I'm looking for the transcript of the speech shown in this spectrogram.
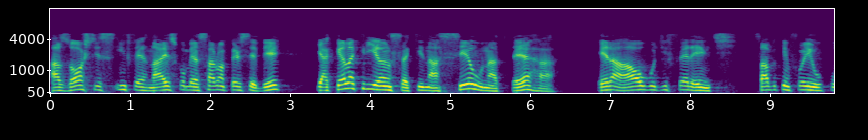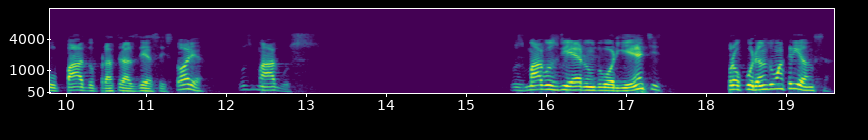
as hostes infernais começaram a perceber que aquela criança que nasceu na terra era algo diferente. Sabe quem foi o culpado para trazer essa história? Os magos. Os magos vieram do Oriente procurando uma criança.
